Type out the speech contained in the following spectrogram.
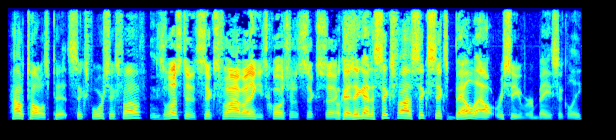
how tall is Pitt? Six four, six five. He's listed at six five. I think he's closer to six six. Okay, they got a six five, six six bell out receiver, basically.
